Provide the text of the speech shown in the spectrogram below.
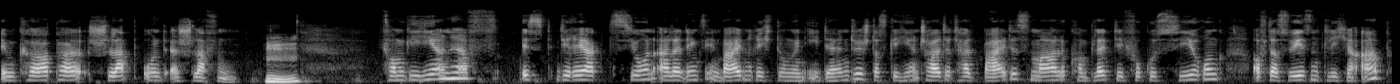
im Körper schlapp und erschlaffen. Mhm. Vom Gehirn her ist die Reaktion allerdings in beiden Richtungen identisch. Das Gehirn schaltet halt beides Male komplett die Fokussierung auf das Wesentliche ab,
